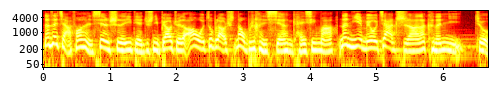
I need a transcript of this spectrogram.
那在甲方很现实的一点就是，你不要觉得哦，我做不了事，那我不是很闲很开心吗？那你也没有价值啊，那可能你就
